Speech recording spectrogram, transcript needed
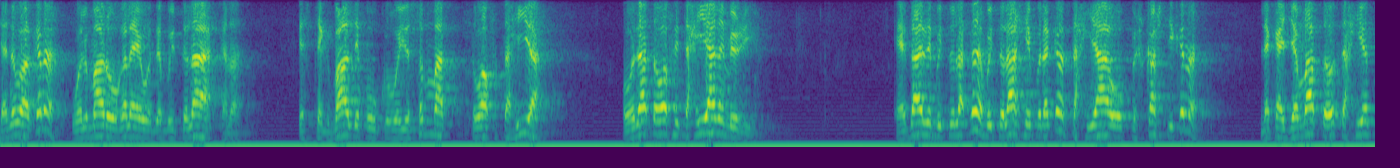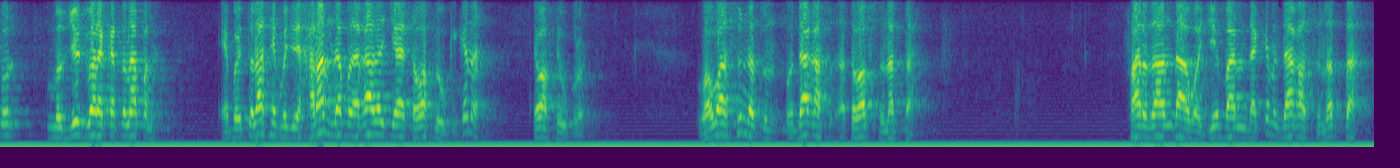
チャノワカナ、ウォルマロガレウォデブトラカナ、エステグバルデポクウォヨサマトワフタヒヤ、ウォダトワフタヒヤナミリ。エダデブトラカナ、ブトラシェプラカタヒヤウォプシカシティカナ、レカジャマトタヒヤトムジュドワカタナパナ、エブトラシェムジュハランナプラガラジャタワフウキカナ、タワフウクロ。ワワスナトン、ウォダガタワフスナタ。ファラダンダ、ウォジェバンダカナダガスナタ。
